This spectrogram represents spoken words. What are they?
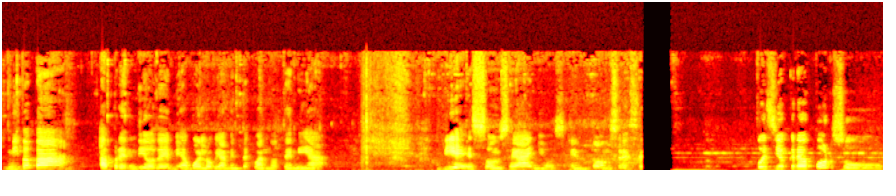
Mi papá aprendió de mi abuelo, obviamente, cuando tenía 10, 11 años. Entonces, pues yo creo por su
